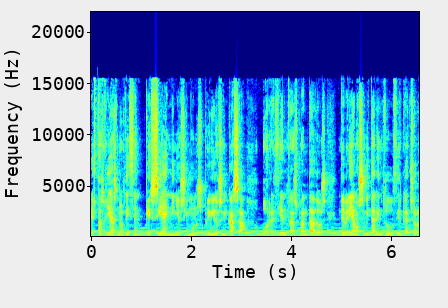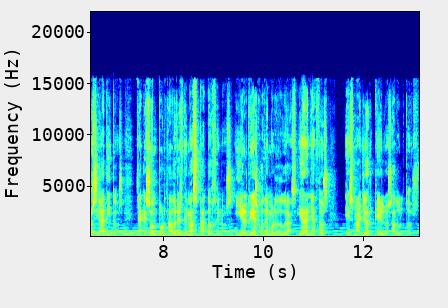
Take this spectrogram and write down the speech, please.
estas guías nos dicen que si hay niños inmunosuprimidos en casa o recién trasplantados, deberíamos evitar introducir cachorros y gatitos, ya que son portadores de más patógenos y el riesgo de mordeduras y arañazos es mayor que en los adultos.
